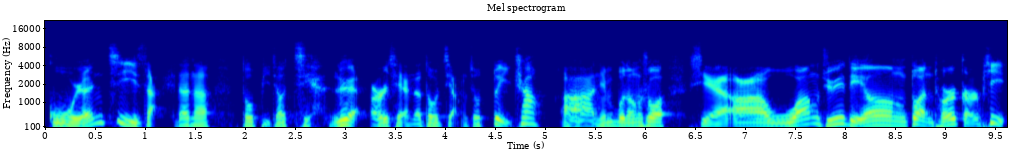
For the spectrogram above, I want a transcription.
古人记载的呢都比较简略，而且呢都讲究对仗啊，您不能说写啊武王举鼎断腿嗝屁。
